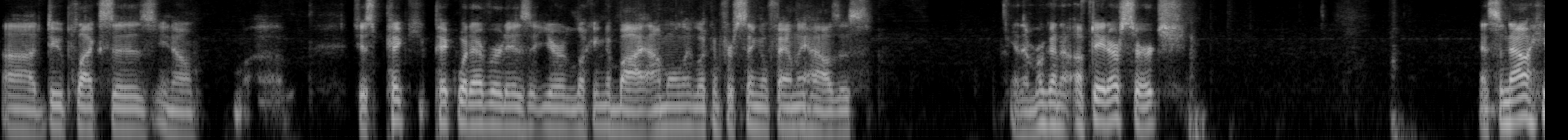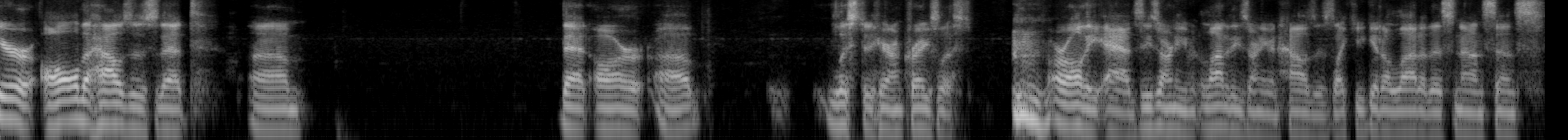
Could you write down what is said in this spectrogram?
uh, duplexes, you know, uh, just pick pick whatever it is that you're looking to buy. I'm only looking for single family houses. And then we're going to update our search. And so now here are all the houses that um, that are uh, listed here on Craigslist. or all the ads. These aren't even a lot of these aren't even houses. Like you get a lot of this nonsense.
